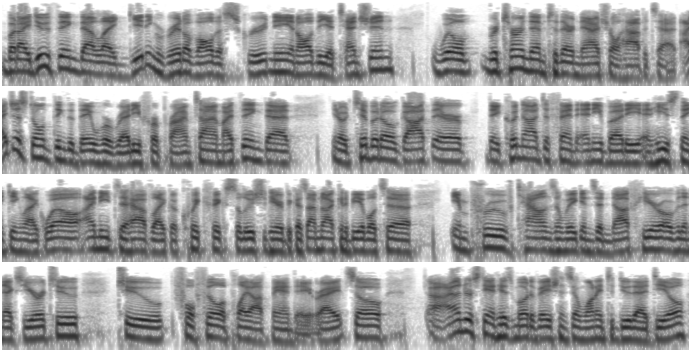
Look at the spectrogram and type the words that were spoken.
But I do think that like getting rid of all the scrutiny and all the attention will return them to their natural habitat. I just don't think that they were ready for prime time. I think that you know, Thibodeau got there. They could not defend anybody. And he's thinking like, well, I need to have like a quick fix solution here because I'm not going to be able to improve Towns and Wiggins enough here over the next year or two to fulfill a playoff mandate. Right. So uh, I understand his motivations in wanting to do that deal,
